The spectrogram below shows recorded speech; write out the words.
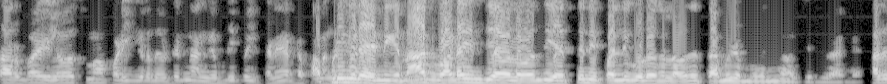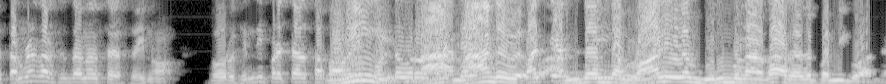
சார்பா இலவசமா படிக்கிறத விட்டு நாங்க எப்படி போய் தனியார்ட்ட பணம் அப்படி கிடையாது. இன்னைக்கு நாட்டு வட இந்தியாவுல வந்து எத்தனை பள்ளிக்கூடங்கள்ல வந்து தமிழை முதன்மை வச்சிருக்காங்க அது தமிழக அரசு தானே சார் செய்யணும். இப்போ ஒரு ஹிந்தி பிரச்சார நாங்க அரசு அந்தந்த மாநிலம் விரும்பினாதான் அதை அதை பண்ணிக்குவாங்க.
